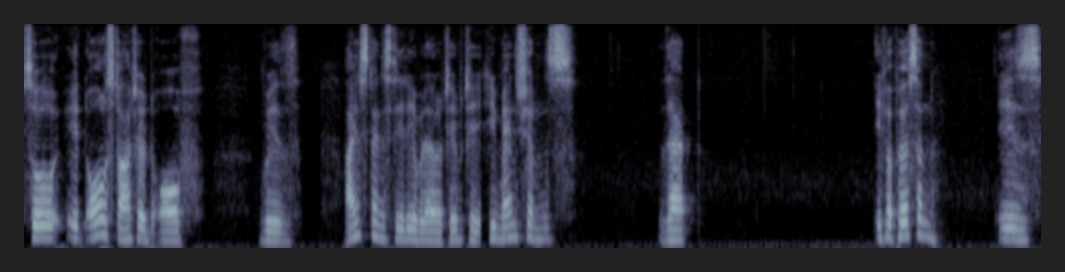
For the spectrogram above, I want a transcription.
So it all started off with Einstein's theory of relativity. He mentions that if a person is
